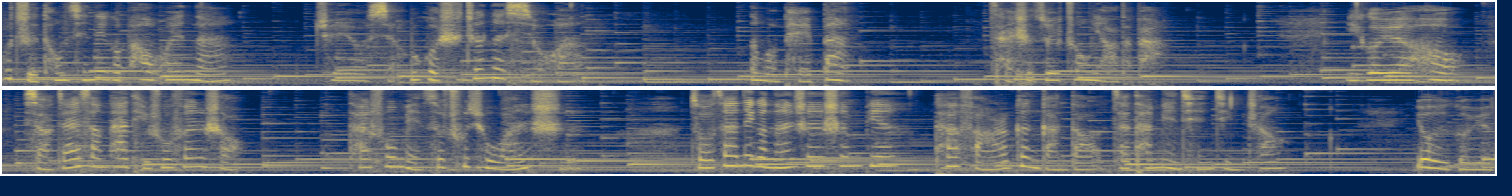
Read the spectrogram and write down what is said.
我只同情那个炮灰男，却又想，如果是真的喜欢，那么陪伴才是最重要的吧。一个月后，小佳向他提出分手。他说，每次出去玩时，走在那个男生身边，他反而更感到在他面前紧张。又一个月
